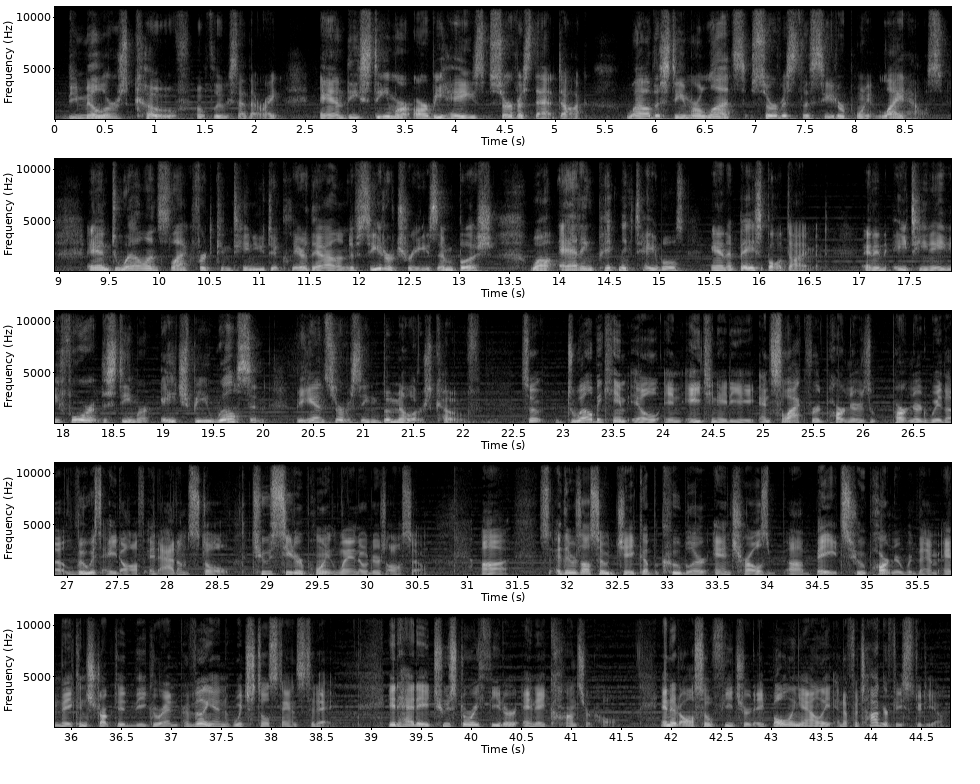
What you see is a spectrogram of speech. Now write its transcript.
Bemiller's Cove, hopefully we said that right, and the steamer RB Hayes serviced that dock while the steamer Lutz serviced the Cedar Point Lighthouse. And Dwell and Slackford continued to clear the island of cedar trees and bush while adding picnic tables and a baseball diamond. And in 1884, the steamer H.B. Wilson began servicing Bemiller's Cove. So Dwell became ill in 1888, and Slackford partners partnered with uh, Louis Adolph and Adam Stoll, two Cedar Point landowners also. Uh, so there was also Jacob Kuebeler and Charles uh, Bates who partnered with them, and they constructed the Grand Pavilion, which still stands today. It had a two story theater and a concert hall, and it also featured a bowling alley and a photography studio.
